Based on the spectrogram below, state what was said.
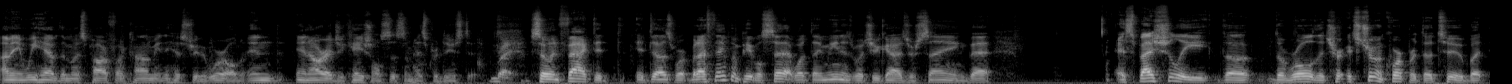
I mean, we have the most powerful economy in the history of the world, and and our educational system has produced it. Right. So in fact, it it does work. But I think when people say that, what they mean is what you guys are saying that, especially the the role of the church. It's true in corporate though too, but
